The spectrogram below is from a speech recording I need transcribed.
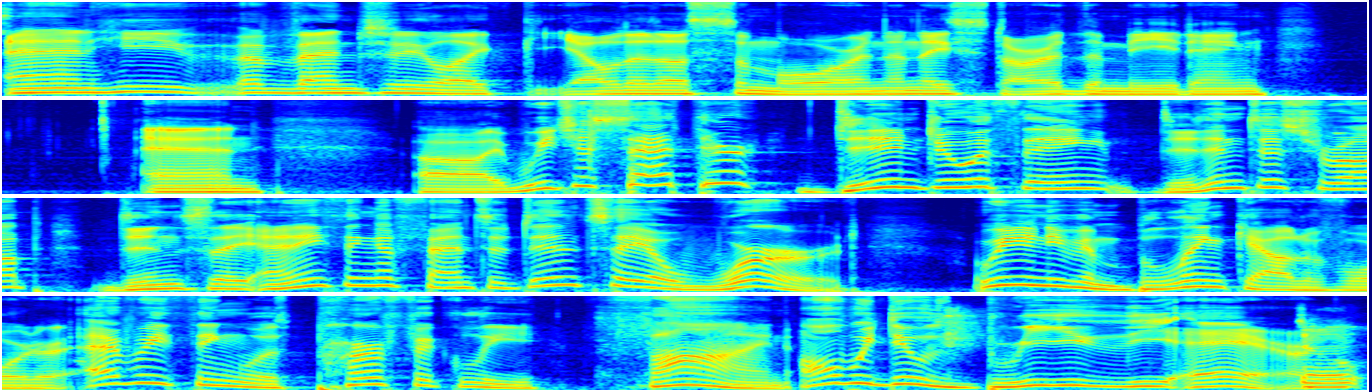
And he eventually like yelled at us some more, and then they started the meeting. And uh, we just sat there, didn't do a thing, didn't disrupt, didn't say anything offensive, didn't say a word. We didn't even blink out of order. Everything was perfectly fine. All we did was breathe the air. Don't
